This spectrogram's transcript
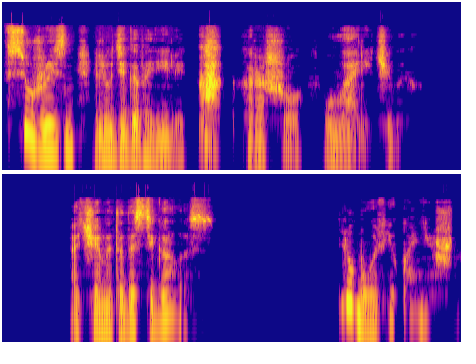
всю жизнь люди говорили, как хорошо у Ларичевых. А чем это достигалось? Любовью, конечно.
